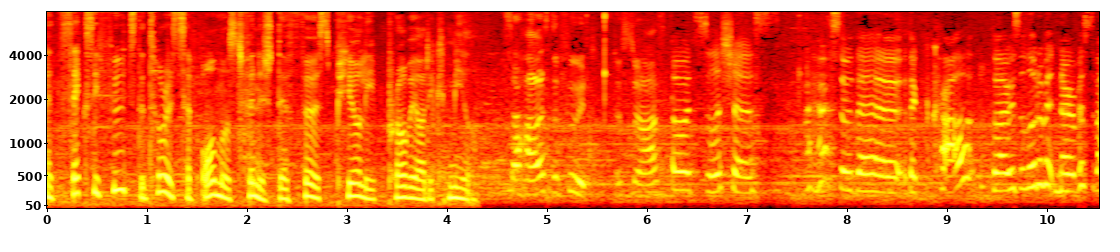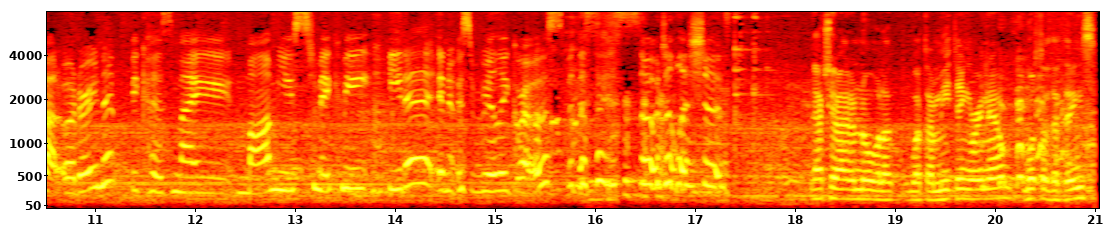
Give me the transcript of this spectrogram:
At Sexy Foods, the tourists have almost finished their first purely probiotic meal. So, how is the food? Just to ask. Oh, it's delicious. Uh-huh. So the the kraut, I was a little bit nervous about ordering it because my mom used to make me eat it, and it was really gross. But this is so delicious. Actually, I don't know what, what I'm eating right now, most of the things,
